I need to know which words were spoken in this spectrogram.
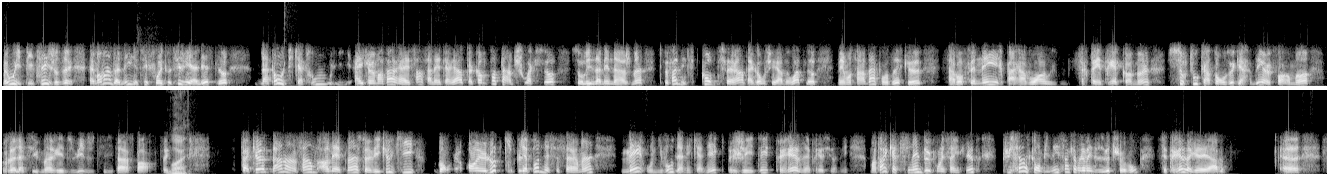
Ben oui, puis tu sais, je veux dire, à un moment donné, il faut être aussi réaliste là la tôle puis quatre roues, avec un moteur à essence à l'intérieur, t'as comme pas tant de choix que ça sur les aménagements. Tu peux faire des petites courbes différentes à gauche et à droite, là, mais on s'entend pour dire que ça va finir par avoir certains traits communs, surtout quand on veut garder un format relativement réduit d'utilitaire sport. Ouais. Fait que dans l'ensemble, honnêtement, c'est un véhicule qui, bon, a un look qui plaît pas nécessairement, mais au niveau de la mécanique, j'ai été très impressionné. Moteur 4 cylindres 2.5 litres, puissance combinée 198 chevaux, c'est très agréable. Euh,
